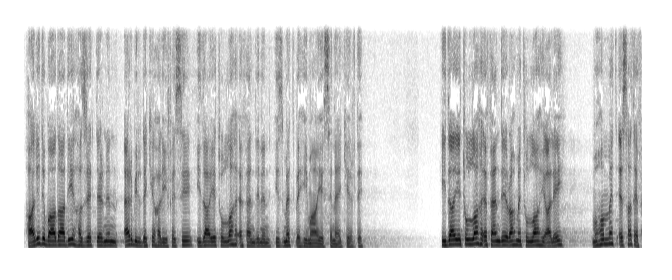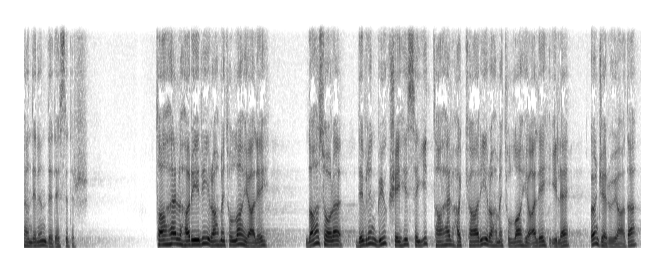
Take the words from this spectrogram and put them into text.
Halid-i Bağdadi Hazretlerinin Erbil'deki halifesi Hidayetullah Efendi'nin hizmet ve himayesine girdi. Hidayetullah Efendi rahmetullahi aleyh, Muhammed Esat Efendi'nin dedesidir. Tahel Hariri rahmetullahi aleyh, daha sonra devrin büyük şeyhi Seyyid Tahel Hakkari rahmetullahi aleyh ile önce rüyada,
